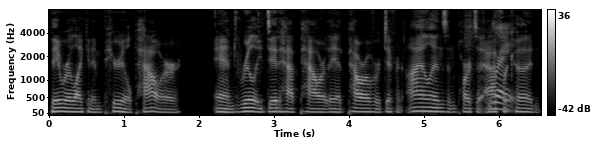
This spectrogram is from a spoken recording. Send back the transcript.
they were like an imperial power and really did have power. They had power over different islands and parts of Africa and,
